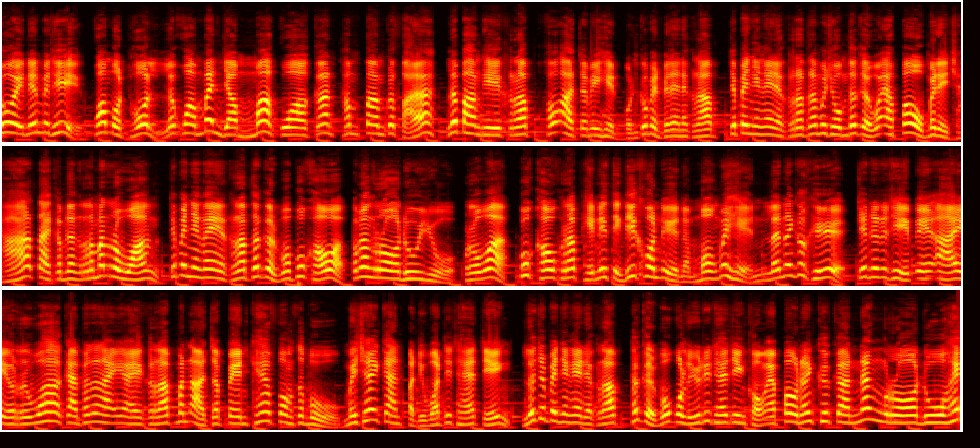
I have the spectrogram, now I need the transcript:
โดยเน้นไปที่ความอดทนและความแม่นยำมากกว่าการทำตามกระแสและบางทีครับเขาอาจจะมีเหตุผลก็เป็นไปได้นะครับ จะเป็นยังไงนะครับท่านผู้ชมถ้าเกิดว่า Apple ไม่ได้ช้า แต่กำลังระมัดระวัง จะเป็นยังไงนะครับ ถ้าเกิดว่าพวกเขาอะกำลังรอดูอยู่ เพราะว่าพวกเขาครับเห็นในสิ่งที่คนอื่นน่ะมองไม่เห็น และนั่นก็คือ generative AI หรือว่าการพัฒนา AI ครับ มันอาจจะเป็นแค่ฟองสบู่ไม่ใช่การปฏิวัติที่แท้จริง แล้วจะเป็นยังไงนะครับ ถ้าเกิดว่ากลยุทธ์ที่แท้จริงของ Apple นั้นคือการนั่งรอดูให้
